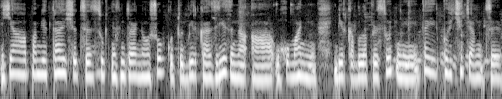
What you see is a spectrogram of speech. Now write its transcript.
Я пам'ятаю, що це сукня з натурального шовку, тут бірка зрізана, а у Хумані бірка була присутня. Та й по відчуттям це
